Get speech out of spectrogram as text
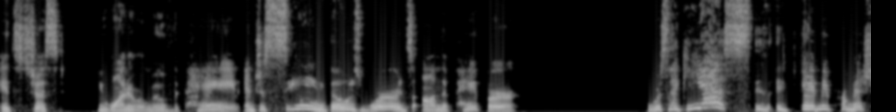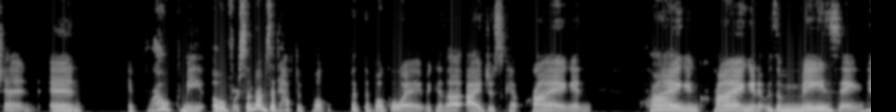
It's just you want to remove the pain. And just seeing those words on the paper was like, Yes, it, it gave me permission. And it broke me over. Sometimes I'd have to put, put the book away because I, I just kept crying and crying and crying. And it was amazing.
